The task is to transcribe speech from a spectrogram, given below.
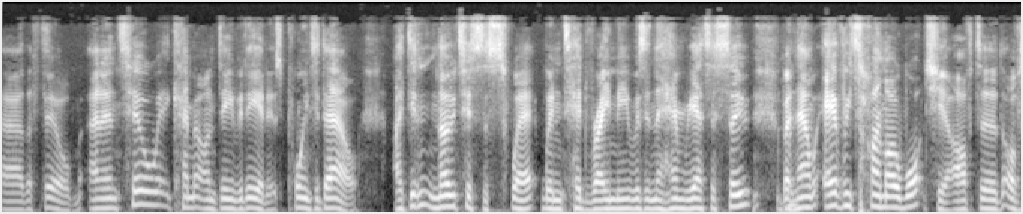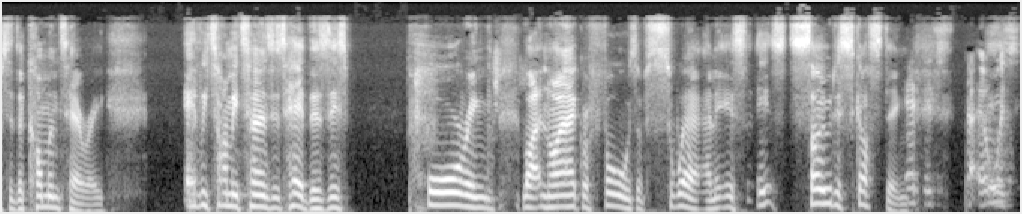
uh, the film, and until it came out on DVD and it's pointed out, I didn't notice the sweat when Ted Raimi was in the Henrietta suit. But now every time I watch it, after obviously the commentary, every time he turns his head, there's this pouring like Niagara Falls of sweat, and it's it's so disgusting. It is it was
